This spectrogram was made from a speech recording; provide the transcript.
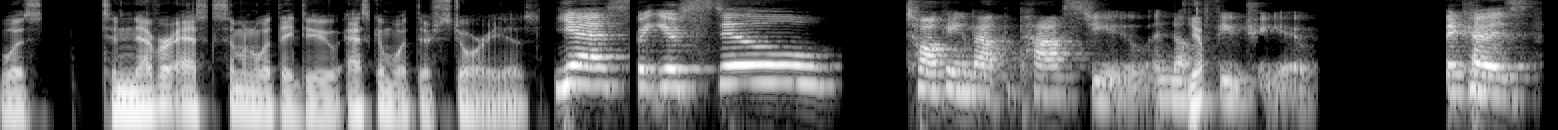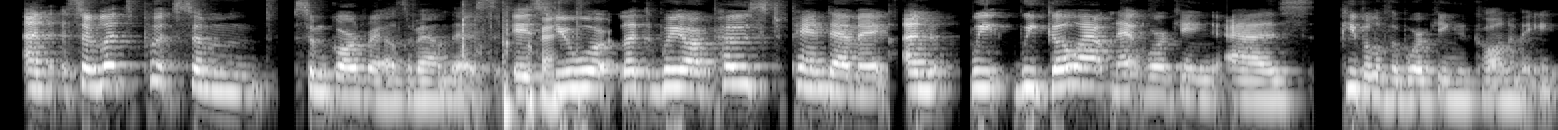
was to never ask someone what they do, ask them what their story is. Yes, but you're still talking about the past you and not yep. the future you. Because and so let's put some some guardrails around this. Is okay. you are we are post pandemic and we we go out networking as people of the working economy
